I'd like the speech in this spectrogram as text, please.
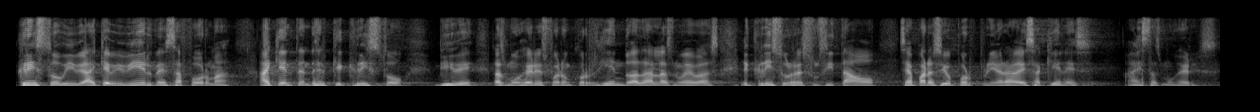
Cristo vive. Hay que vivir de esa forma. Hay que entender que Cristo vive. Las mujeres fueron corriendo a dar las nuevas. El Cristo resucitado se apareció por primera vez a quienes? A estas mujeres.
